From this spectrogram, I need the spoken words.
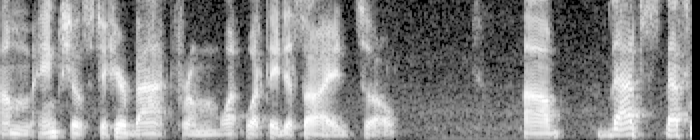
I'm anxious to hear back from what, what they decide. So um, that's that's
